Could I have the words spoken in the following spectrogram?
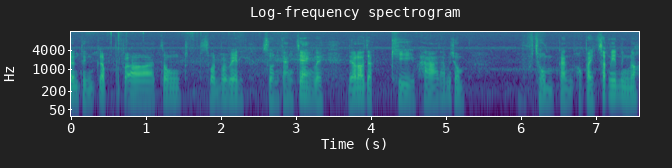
จนถึงเกือบเอ่อตรงสวนบริเวณสวนกลางแจ้งเลย เดี๋ยวเราจะขี่พาท่านผู้ชมชมกันออกไปสักนิดนึงเนาะ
